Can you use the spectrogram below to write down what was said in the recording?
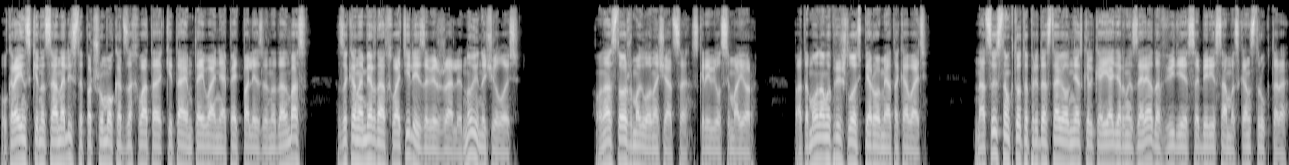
Украинские националисты под шумок от захвата Китаем Тайваня опять полезли на Донбасс, закономерно отхватили и завизжали, ну и началось. «У нас тоже могло начаться», — скривился майор. «Потому нам и пришлось первыми атаковать. Нацистам кто-то предоставил несколько ядерных зарядов в виде «собери сам из конструктора».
